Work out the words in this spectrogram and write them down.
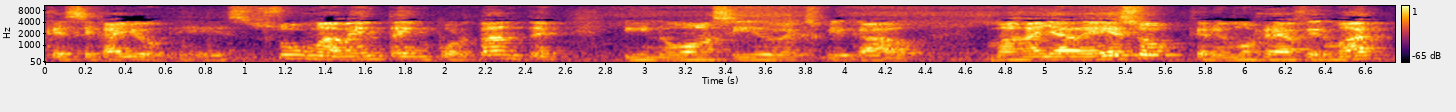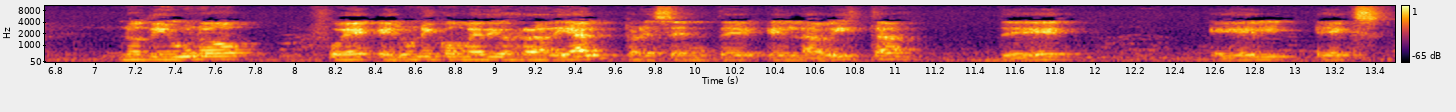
que se cayó es sumamente importante y no ha sido explicado. Más allá de eso, queremos reafirmar, Noti1 fue el único medio radial presente en la vista de el ex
